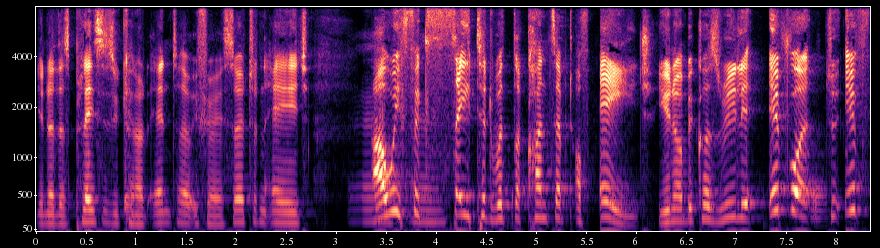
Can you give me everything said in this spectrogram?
You know, there's places you cannot enter if you're a certain age. Are we fixated with the concept of age? You know, because really, if we're to if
